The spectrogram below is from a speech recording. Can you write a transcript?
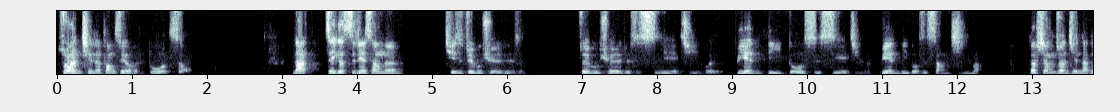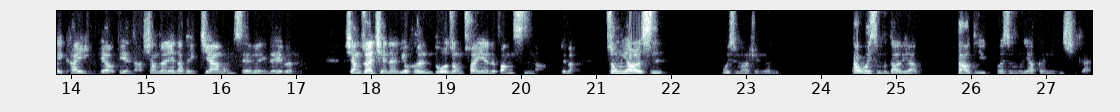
赚钱的方式有很多种。那这个世界上呢，其实最不缺的就是什么？最不缺的就是事业机会，遍地都是事业机会，遍地都是商机嘛。要想赚钱，他可以开饮料店啊；想赚钱，他可以加盟 Seven Eleven。想赚钱呢，有很多种创业的方式嘛，对吧？重要的是，为什么要选择你？他为什么到底要？到底为什么要跟你一起干？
